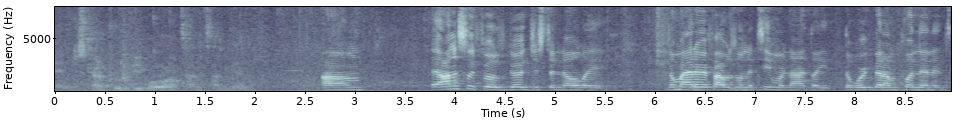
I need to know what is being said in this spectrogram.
and just kind of prove people wrong time and time again? Um, it honestly feels good just to know, like, no matter if I was on the team or not, like, the work that I'm putting in is,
